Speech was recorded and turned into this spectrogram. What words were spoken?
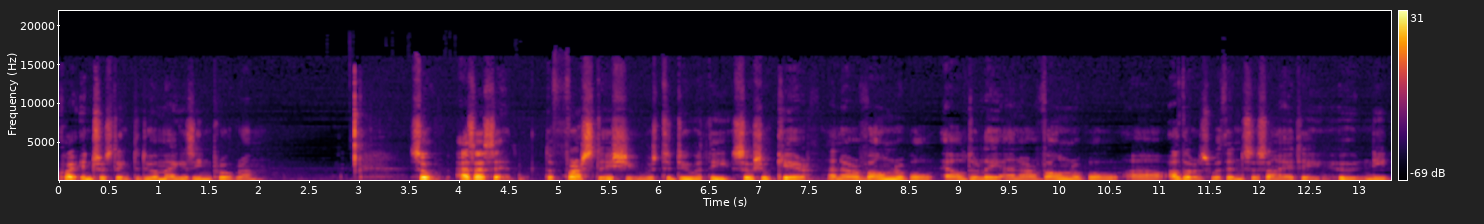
quite interesting to do a magazine program. So, as I said, the first issue was to do with the social care and our vulnerable elderly and our vulnerable uh, others within society who need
